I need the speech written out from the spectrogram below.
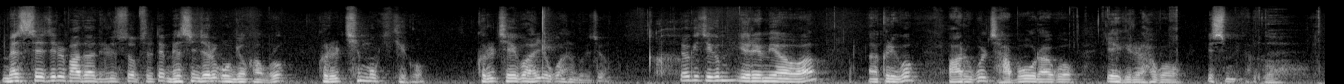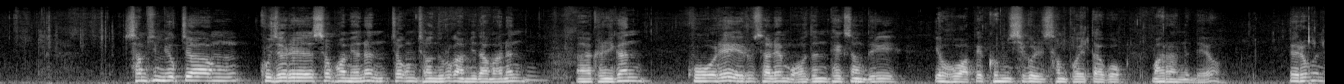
메시지를 받아들일 수 없을 때 메신저를 공격함으로 그를 침묵시키고 그를 제거하려고 하는 거죠. 여기 지금 예레미야와 아, 그리고 바룩을 자보라고 얘기를 하고 있습니다. 36장 9절에서 보면은 조금 전으로 갑니다만은 아, 그러니까 9월에 예루살렘 모든 백성들이 여호와 앞에 금식을 선포했다고 말하는데요. 여러분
